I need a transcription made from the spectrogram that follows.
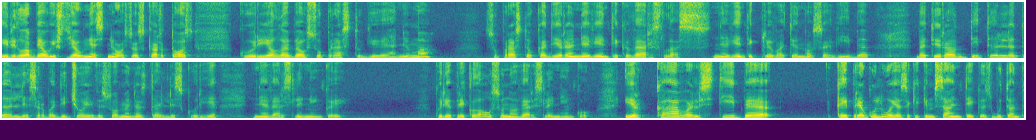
ir labiau iš jaunesniosios kartos kurie labiau suprastų gyvenimą suprastų kad yra ne vien tik verslas ne vien tik privati nuosavybė bet yra didelė dalis arba didžioji visuomenės dalis kurie ne verslininkai kurie priklauso nuo verslininkų ir ką valstybė kaip reguliuoja, sakykime, santykius būtent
